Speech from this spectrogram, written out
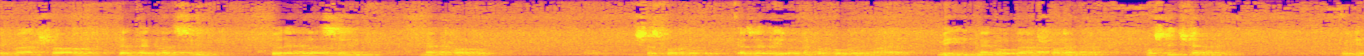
egymással, beteg leszünk, öreg leszünk, meghalunk. És ez folytatódik. Ezek életnek a problémája. Mi megoldás van ennek? Most nincs semmi. Ugye?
